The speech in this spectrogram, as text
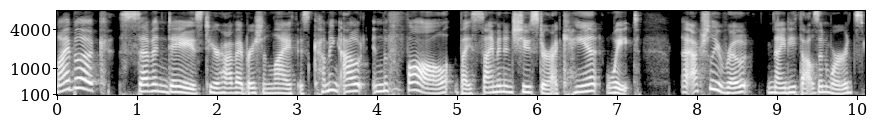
My book, Seven Days to Your High Vibration Life, is coming out in the fall by Simon and Schuster. I can't wait. I actually wrote 90,000 words,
